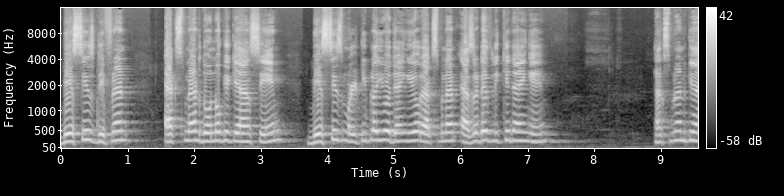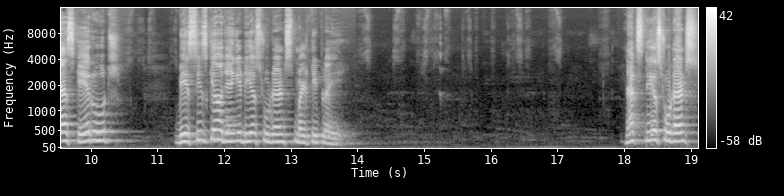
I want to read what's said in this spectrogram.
basis different exponent दोनों के क्या हैं? सेम बेसिस मल्टीप्लाई हो जाएँगे और एक्सपोनेंट एज इट इज़ लिखे जाएँगे। एक्सपोनेंट क्या है? स्केयर रूट बेसिस क्या हो जाएँगे dear students multiply next dear students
